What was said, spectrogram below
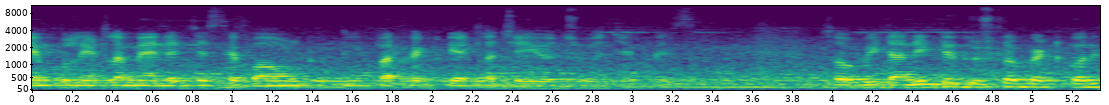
టెంపుల్ని ఎట్లా మేనేజ్ చేస్తే బాగుంటుంది పర్ఫెక్ట్గా ఎట్లా చేయొచ్చు అని చెప్పేసి. సో వీటన్నిటిని దృష్టిలో పెట్టుకొని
